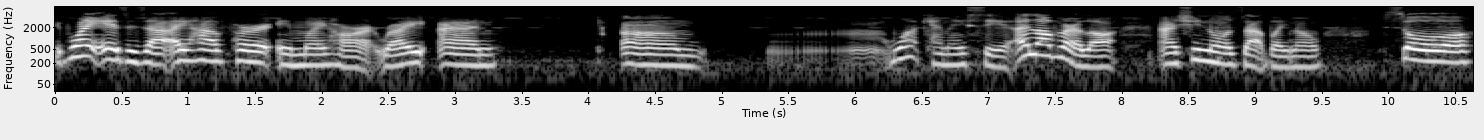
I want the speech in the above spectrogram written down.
The point is is that I have her in my heart, right? And um what can I say? I love her a lot and she knows that by now. So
